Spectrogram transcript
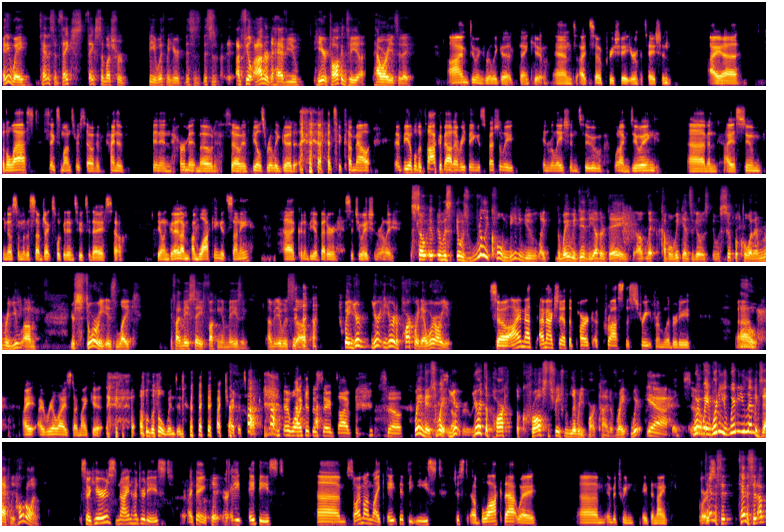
anyway, Tennyson, thanks thanks so much for being with me here. This is this is I feel honored to have you here talking to you. How are you today? I'm doing really good, thank you, and I so appreciate your invitation. I uh, for the last six months or so have kind of been in hermit mode, so it feels really good to come out and be able to talk about everything, especially in relation to what I'm doing. Um, and I assume, you know, some of the subjects we'll get into today. So feeling good. I'm, I'm walking, it's sunny. Uh, couldn't be a better situation really. So it, it, was it was really cool meeting you like the way we did the other day uh, a couple of weekends ago. It was, it was super cool. And I remember you um your story is like, if I may say, fucking amazing. I mean, it was. Uh, wait, you're you're you're at a park right now. Where are you? So I'm at I'm actually at the park across the street from Liberty. Um, oh. I, I realized I might get a little winded if I try to talk and walk at the same time. So wait a minute. So wait, you're you're at the park across the street from Liberty Park, kind of, right? Where? Yeah. So, wait, wait, where do you where do you live exactly? Hold on. So here's 900 East, I think, okay. or eight eighth East. Um, so I'm on like 850 East just a block that way um, in between 8th and 9th, of course. Tennyson, Tennyson, I'm,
